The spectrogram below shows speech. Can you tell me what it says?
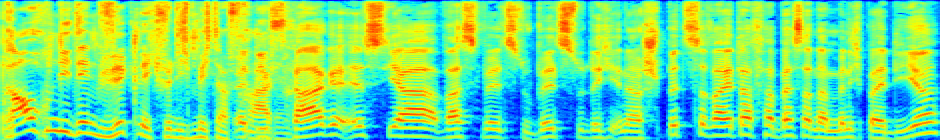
Brauchen die den wirklich, würde ich mich da äh, fragen. Die Frage ist ja, was willst du? Willst du dich in der Spitze weiter verbessern? Dann bin ich bei dir.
